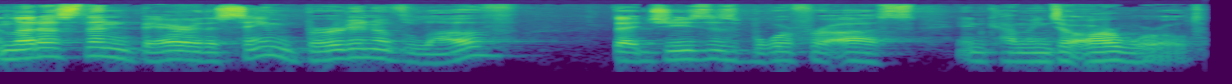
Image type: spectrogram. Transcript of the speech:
and let us then bear the same burden of love that Jesus bore for us in coming to our world.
